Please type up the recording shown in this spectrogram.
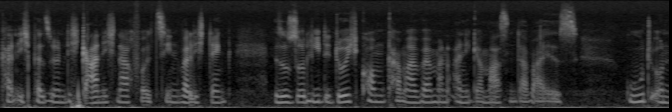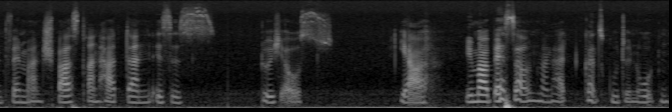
kann ich persönlich gar nicht nachvollziehen, weil ich denke, also solide durchkommen kann man, wenn man einigermaßen dabei ist, gut. Und wenn man Spaß dran hat, dann ist es durchaus, ja, immer besser und man hat ganz gute Noten.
